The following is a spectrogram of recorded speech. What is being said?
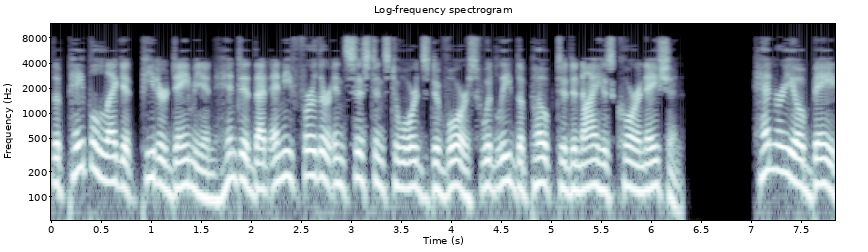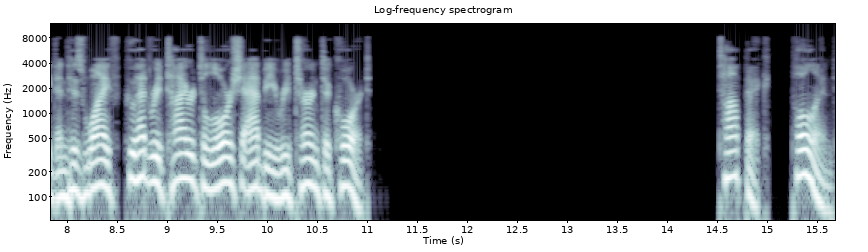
The papal legate Peter Damian hinted that any further insistence towards divorce would lead the pope to deny his coronation. Henry obeyed and his wife, who had retired to Lorsch Abbey returned to court. Poland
